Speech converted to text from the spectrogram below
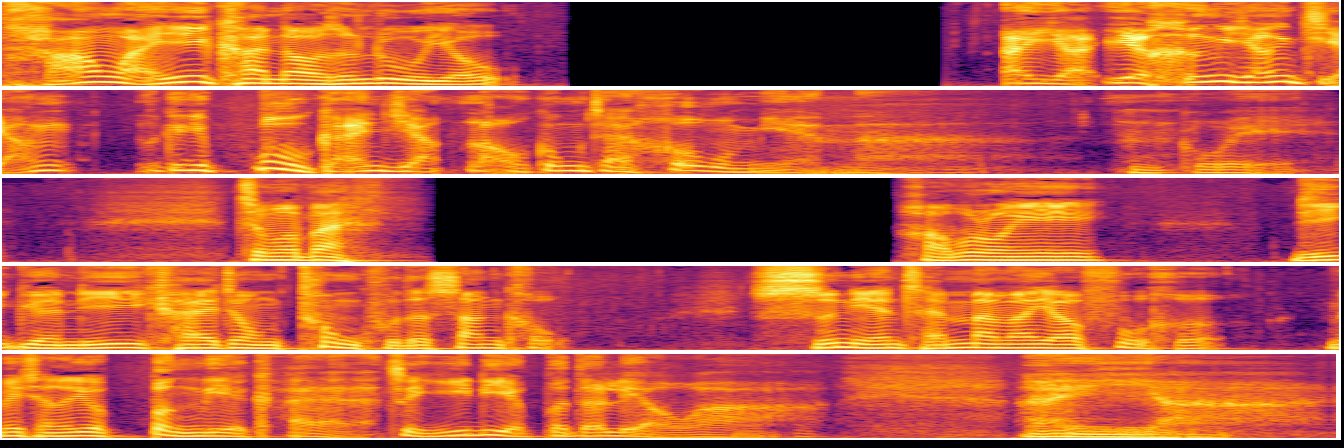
唐婉一看到是陆游，哎呀，也很想讲。跟你不敢讲，老公在后面呢、啊。嗯，各位怎么办？好不容易离远离开这种痛苦的伤口，十年才慢慢要复合，没想到又迸裂开来了。这一裂不得了啊！哎呀，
